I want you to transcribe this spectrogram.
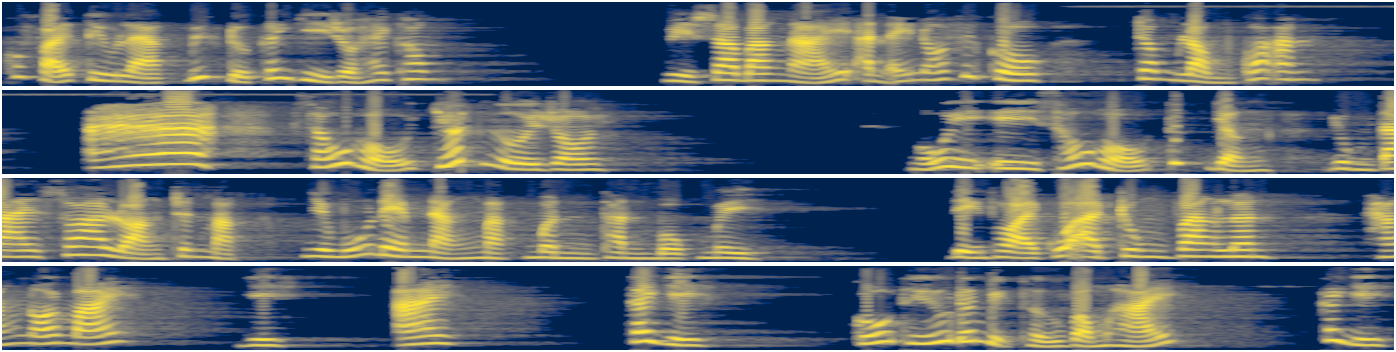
có phải tiêu lạc biết được cái gì rồi hay không? Vì sao ban nãy anh ấy nói với cô, trong lòng có anh? À, xấu hổ chết người rồi. Ngũ y y xấu hổ tức giận, dùng tay xoa loạn trên mặt như muốn đem nặng mặt mình thành bột mì. Điện thoại của A Trung vang lên, hắn nói máy Gì? Ai? Cái gì? Cố thiếu đến biệt thự vọng hải. Cái gì?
